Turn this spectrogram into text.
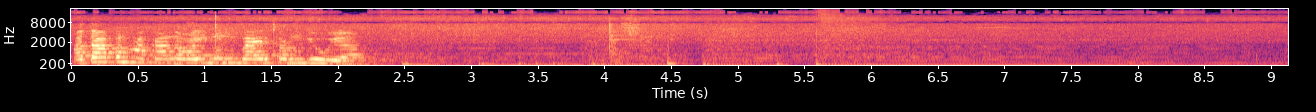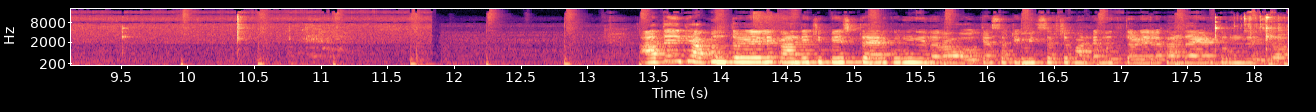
आता आपण हा कांदा ऑइल मधून बाहेर काढून घेऊया. आता इथे आपण तळलेले कांद्याची पेस्ट तयार करून घेणार आहोत. त्यासाठी मिक्सरच्या भांड्यामध्ये तळलेला कांदा ऍड करून घ्यायचा.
